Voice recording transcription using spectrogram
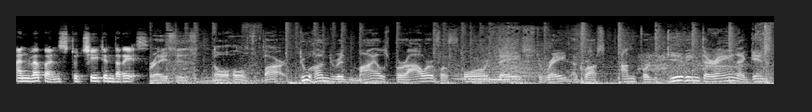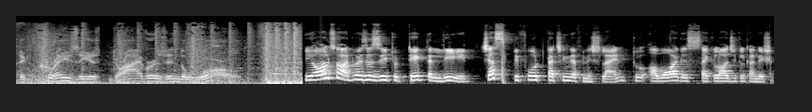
and weapons to cheat in the race. Race is no holds barred. 200 miles per hour for four days straight across unforgiving terrain against the craziest drivers in the world. He also advises Z to take the lead just before touching the finish line to avoid his psychological condition.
